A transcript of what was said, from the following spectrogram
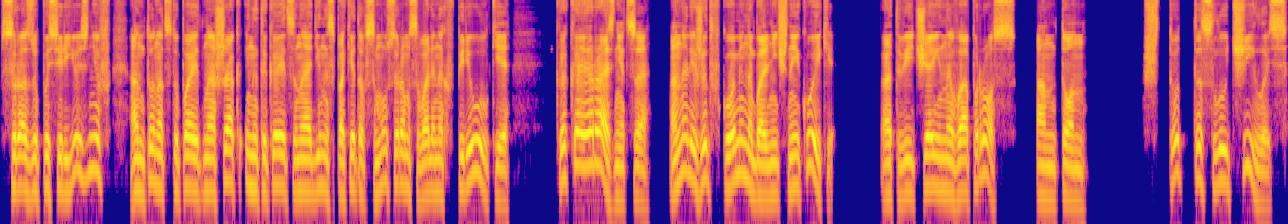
Сразу посерьезнев, Антон отступает на шаг и натыкается на один из пакетов с мусором, сваленных в переулке. «Какая разница? Она лежит в коме на больничной койке». «Отвечай на вопрос, Антон». Что-то случилось,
